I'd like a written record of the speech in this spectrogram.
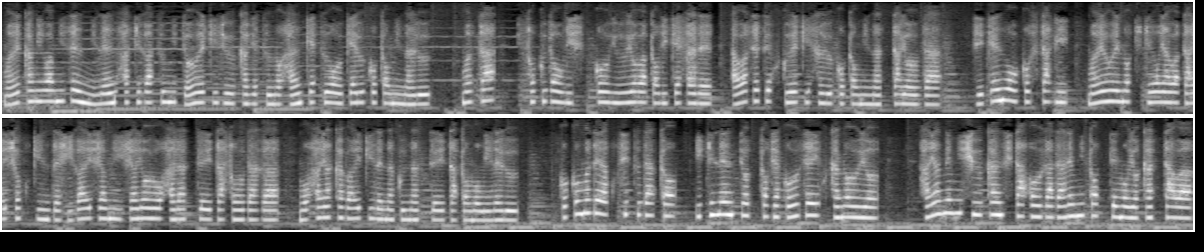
前上は2002年8月に懲役10ヶ月の判決を受けることになる。また、規則通り執行猶予は取り消され、合わせて服役することになったようだ。事件を起こすたび、前上の父親は退職金で被害者に慰謝料を払っていたそうだが、もはやかばいきれなくなっていたとも見れる。ここまで悪質だと、1年ちょっとじゃ更生不可能よ。早めに収監した方が誰にとっても良かったわ。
